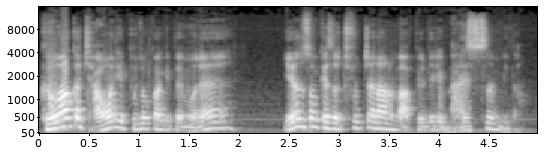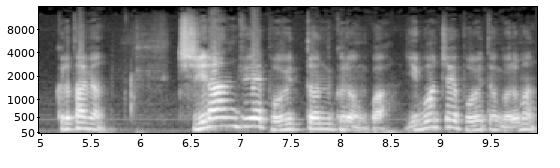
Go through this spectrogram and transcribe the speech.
그만큼 자원이 부족하기 때문에 연속해서 출전하는 마필들이 많습니다. 그렇다면 지난주에 보였던 그림과 이번 주에 보였던 그림은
